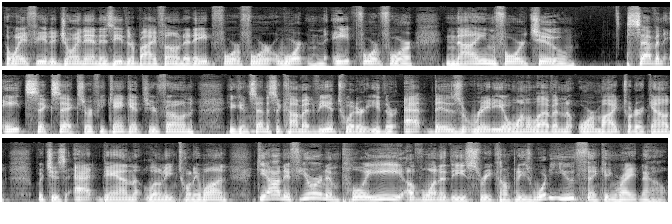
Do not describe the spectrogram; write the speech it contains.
The way for you to join in is either by phone at 844 Wharton, 844 942 7866 or if you can't get to your phone you can send us a comment via twitter either at bizradio111 or my twitter account which is at danloney21 Guian, if you're an employee of one of these three companies what are you thinking right now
